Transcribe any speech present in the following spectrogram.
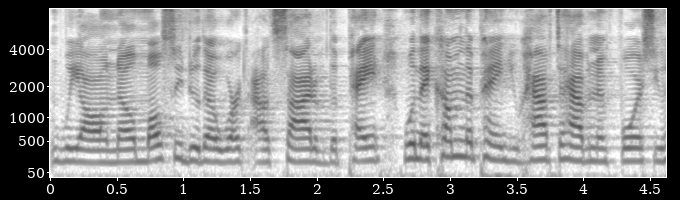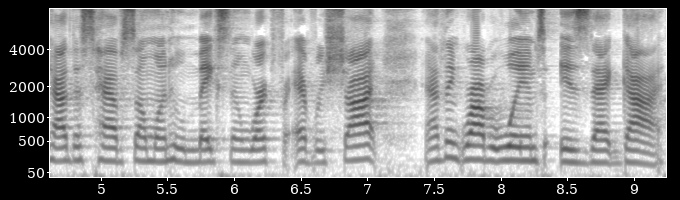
we all know, mostly do their work outside of the paint. When they come in the paint, you have to have an enforcer. You have to have someone who makes them work for every shot. And I think Robert Williams is that guy.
